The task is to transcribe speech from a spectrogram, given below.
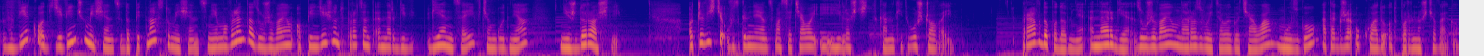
w wieku od 9 miesięcy do 15 miesięcy niemowlęta zużywają o 50% energii więcej w ciągu dnia niż dorośli. Oczywiście uwzględniając masę ciała i ilość tkanki tłuszczowej. Prawdopodobnie energię zużywają na rozwój całego ciała, mózgu, a także układu odpornościowego.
